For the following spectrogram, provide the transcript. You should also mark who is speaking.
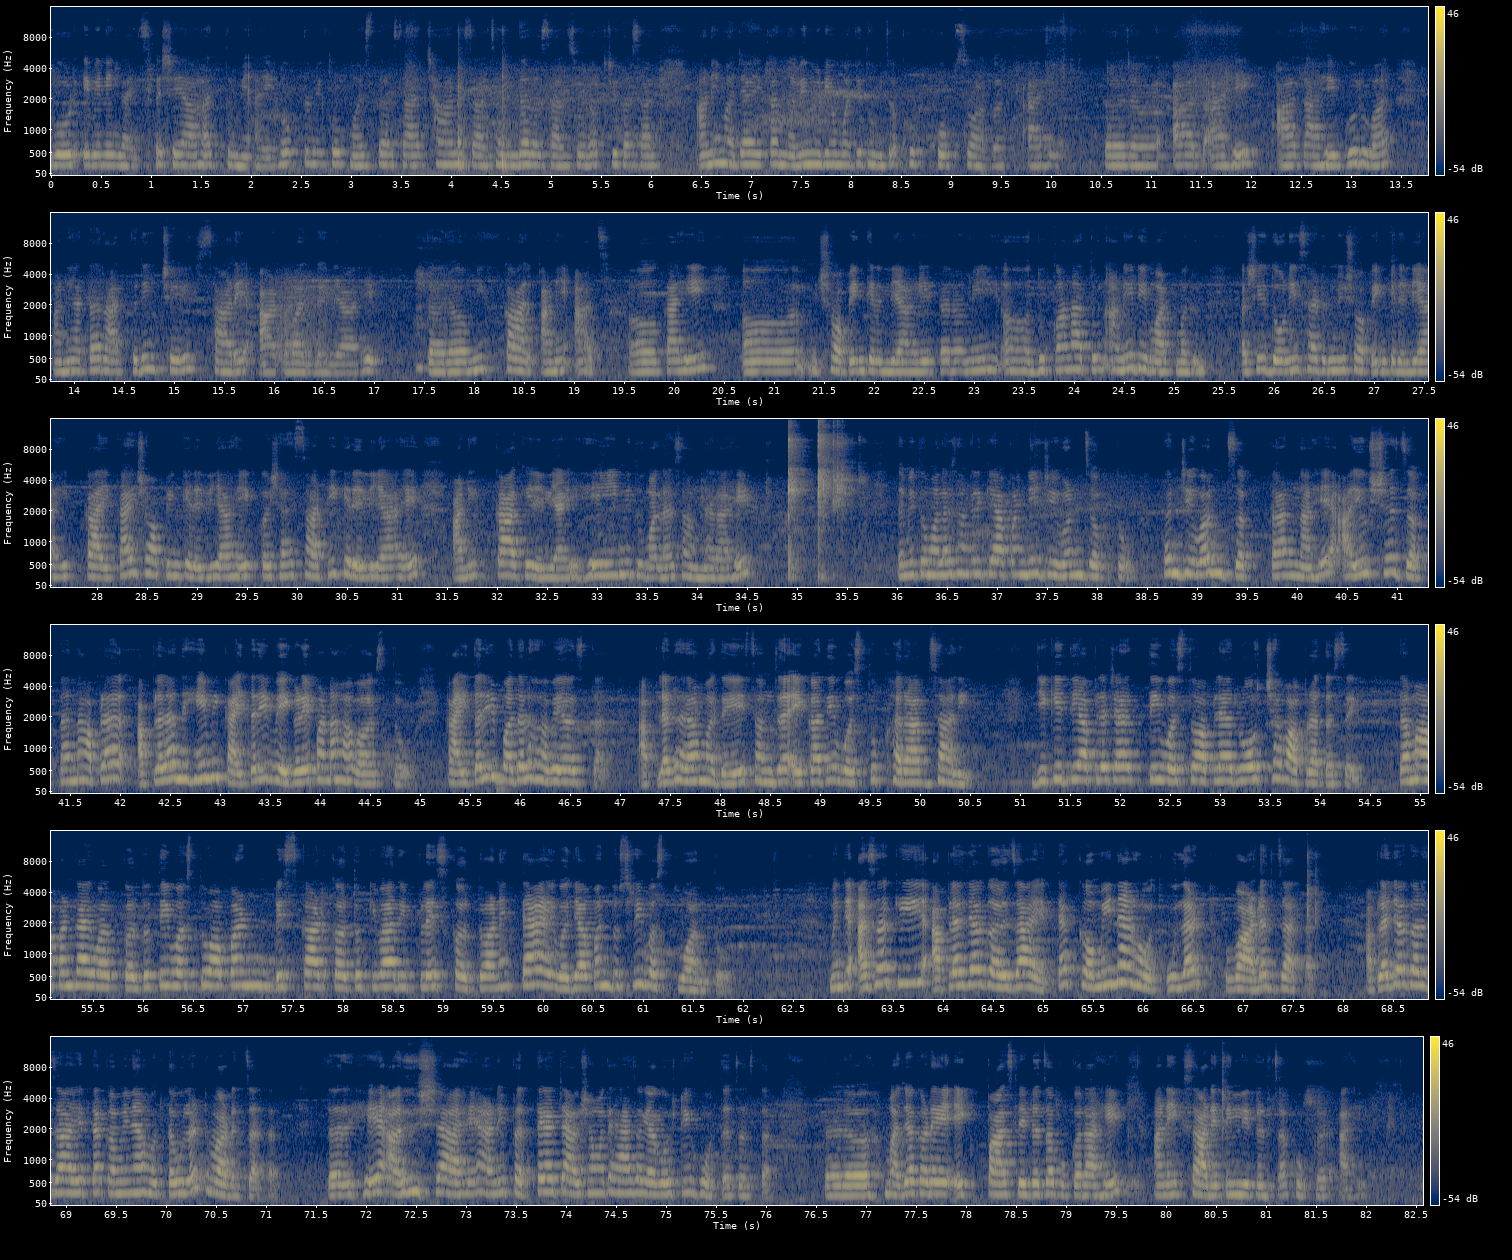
Speaker 1: Good evening guys कसे आहात तुम्ही? आय होप तुम्ही खूप मस्त असाल छान असाल सुंदर असाल सुरक्षित असाल. आणि माझ्या एका नवीन व्हिडिओमध्ये तुमचं खूप खूप स्वागत आहे. तर आज आहे आज आहे गुरुवार आणि आता रात्रीचे साडेआठ वाजलेले आहेत तर मी काल आणि आज काही शॉपिंग केलेली आहे. तर मी दुकानातून आणि डीमार्टमधून अशी दोन्ही साईडून मी शॉपिंग केलेली आहे. काय काय शॉपिंग केलेली आहे कशासाठी केलेली आहे आणि का केलेली आहे हेही मी तुम्हाला सांगणार आहे. तर मी तुम्हाला सांगेल की आपण जे जीवन जगतो पण जीवन जगताना हे आयुष्य जगताना आपला आपल्याला नेहमी काहीतरी वेगळेपणा हवा असतो. काहीतरी बदल हवे असतात. आपल्या घरामध्ये समजा एखादी वस्तू खराब झाली जी की ती आपल्याच्या ती वस्तू आपल्या रोजच्या वापरात असेल तर मग आपण काय व करतो? ती वस्तू आपण डिस्कार्ड करतो किंवा रिप्लेस करतो आणि त्याऐवजी आपण दुसरी वस्तू आणतो. म्हणजे असं की आपल्या ज्या गरजा आहेत त्या कमी नाही होत उलट वाढत जातात. आपल्या ज्या गरजा आहेत त्या कमी नाही होत त्या उलट वाढत जातात. तर हे आयुष्य आहे आणि प्रत्येकाच्या आयुष्यामध्ये ह्या सगळ्या गोष्टी होतच असतात. तर माझ्याकडे एक पाच लिटरचा कुकर आहे आणि एक साडेतीन लिटरचा कुकर आहे.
